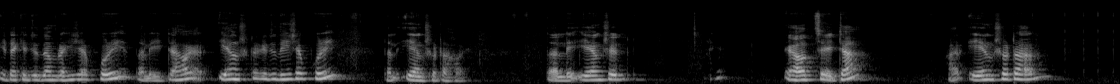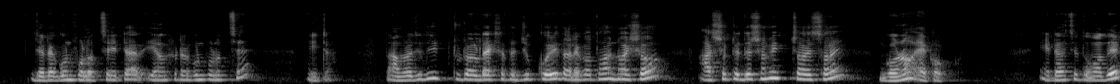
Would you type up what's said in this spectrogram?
এটাকে যদি আমরা হিসাব করি, তাহলে এটা হয়। আর এই অংশটাকে যদি হিসাব করি, তাহলে এই অংশটা হয়। তাহলে এই অংশের, এ হচ্ছে এটা। আর এই অংশটার যেটা গুণফল হচ্ছে এটা, আর এই অংশটার গুণফল হচ্ছে এটা। তো আমরা যদি টোটালটা একসাথে যোগ করি, তাহলে কত হয়? নয়শো আটষট্টি দশমিক ছয় ছয় গণ একক। এটা হচ্ছে তোমাদের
